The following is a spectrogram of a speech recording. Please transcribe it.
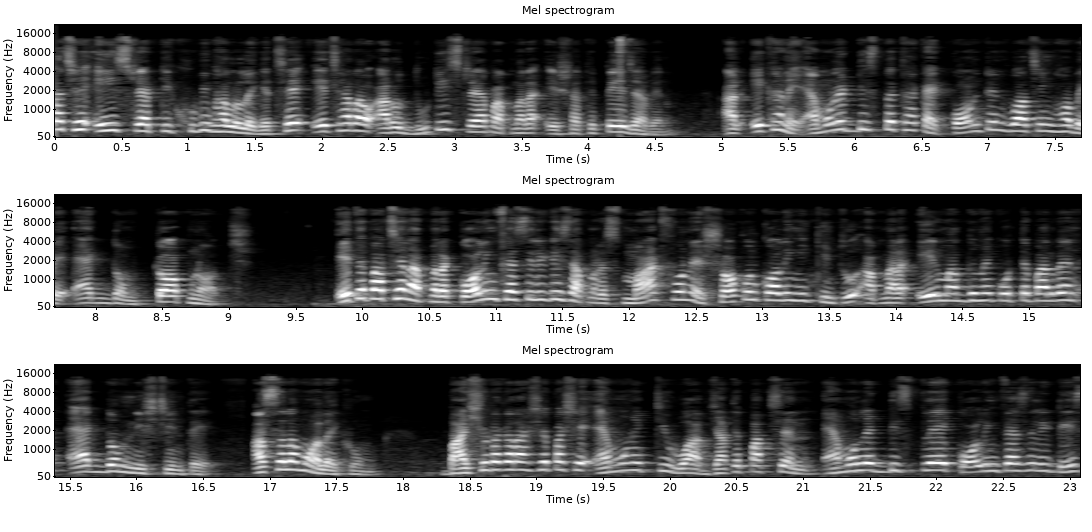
কাছে এই স্ট্র্যাপটি খুবই ভালো লেগেছে। এছাড়াও আরও দুটি স্ট্র্যাপ আপনারা এর সাথে পেয়ে যাবেন। আর এখানে অ্যামোলেড ডিসপ্লে থাকায় কন্টেন্ট ওয়াচিং হবে একদম টপ নচ এতে পাচ্ছেন আপনারা কলিং ফ্যাসিলিটিস আপনার স্মার্টফোনের সকল কলিংই কিন্তু আপনারা এর মাধ্যমে করতে পারবেন একদম নিশ্চিন্তে। আসসালামু আলাইকুম। বাইশশো টাকার আশেপাশে এমন একটি ওয়াচ যাতে পাচ্ছেন অ্যামোলেড ডিসপ্লে কলিং ফ্যাসিলিটিস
